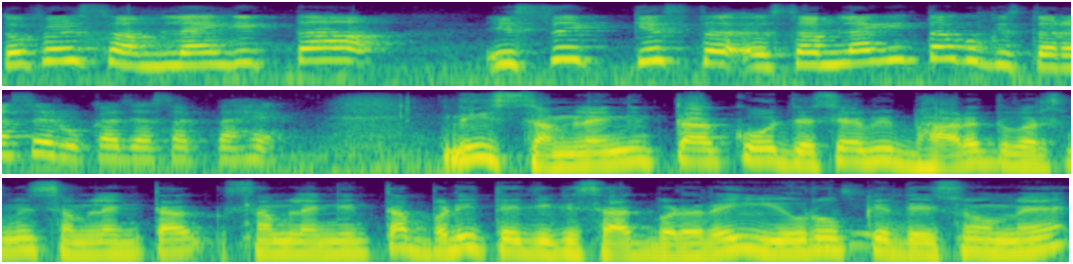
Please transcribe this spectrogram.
तो फिर समलैंगिकता इससे किस समलैंगिकता को किस तरह से रोका जा सकता है? नहीं समलैंगिकता को जैसे अभी भारतवर्ष में समलैंगिकता समलैंगिकता बड़ी तेज़ी के साथ बढ़ रही यूरोप के देशों में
